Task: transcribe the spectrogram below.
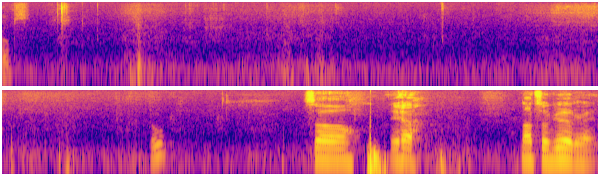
Oops. Oop. So, yeah, not so good, right?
